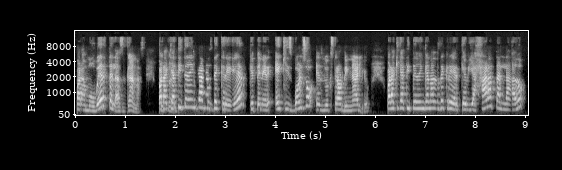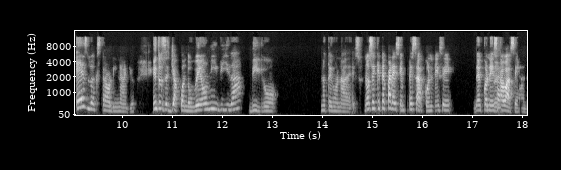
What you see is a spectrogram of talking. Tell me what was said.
para moverte las ganas, para que a ti te den ganas de creer que tener X bolso es lo extraordinario, para que a ti te den ganas de creer que viajar a tal lado es lo extraordinario. Entonces ya cuando veo mi vida, digo, no tengo nada de eso. No sé qué te parece empezar con ese, eh, con esa base, Ana.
